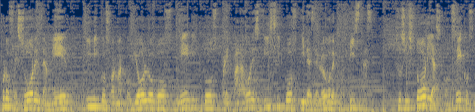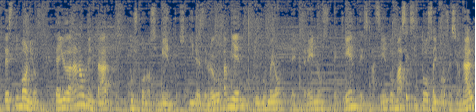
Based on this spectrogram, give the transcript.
profesores de AMED, químicos farmacobiólogos, médicos, preparadores físicos y desde luego deportistas. Sus historias, consejos y testimonios te ayudarán a aumentar tus conocimientos y desde luego también tu número de entrenos de clientes, haciendo más exitosa y profesional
